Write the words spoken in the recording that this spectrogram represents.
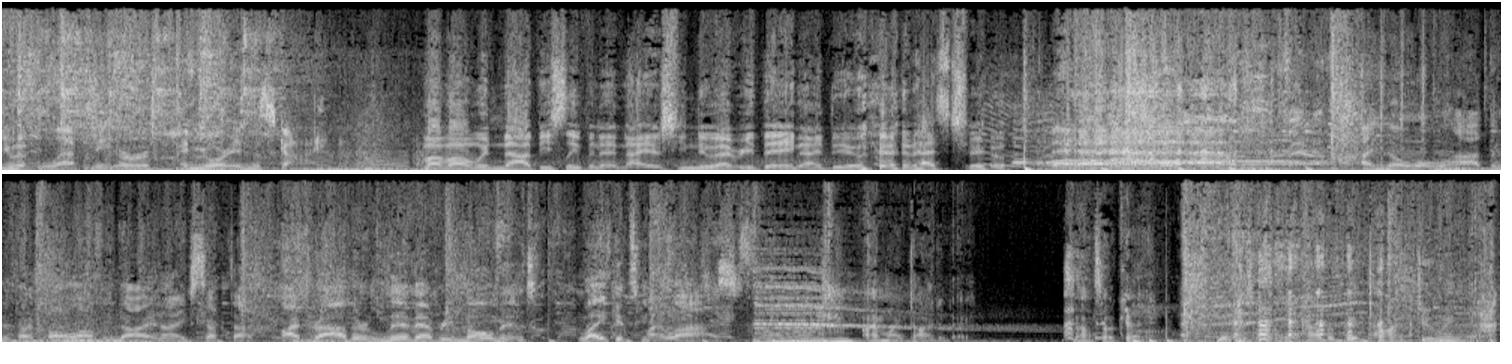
You have left the earth and you're in the sky. My mom would not be sleeping at night if she knew everything I do. That's true. I know what will happen if I fall off and die, and I accept that. I'd rather live every moment like it's my last. I might die today. That's okay. Because I will have a good time doing it.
